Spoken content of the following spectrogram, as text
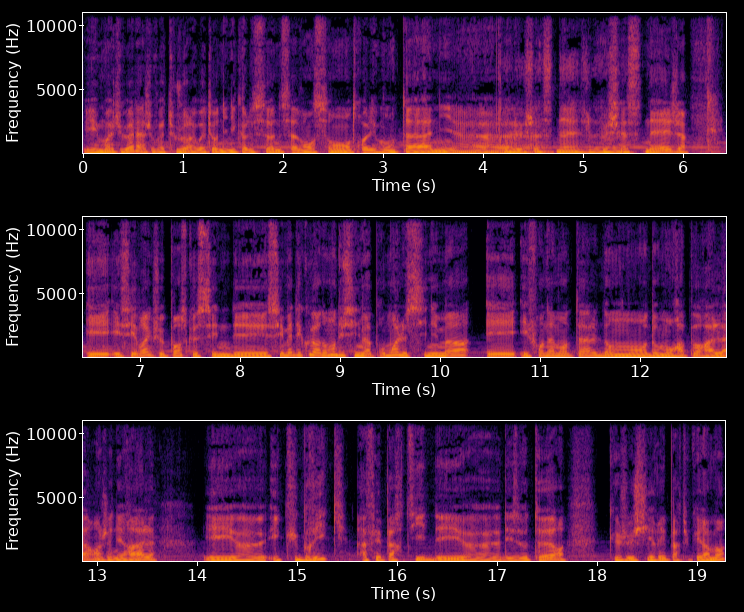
Et moi, je, voilà, je vois toujours la voiture de Nicholson s'avançant entre les montagnes. Euh, ah, le chasse-neige. Le chasse-neige. Et, et c'est vrai que je pense que c'est une des, c'est ma découverte du monde du cinéma. Pour moi, le cinéma est, est fondamental dans mon, dans mon rapport à l'art en général. Et, euh, et, Kubrick a fait partie des, euh, des auteurs que je chéris particulièrement.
